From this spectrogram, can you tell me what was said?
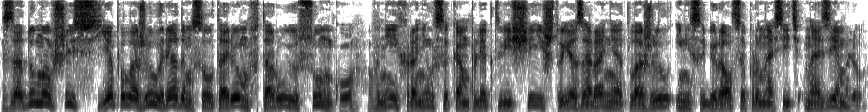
Задумавшись, я положил рядом с алтарем вторую сумку, в ней хранился комплект вещей, что я заранее отложил и не собирался проносить на землю.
